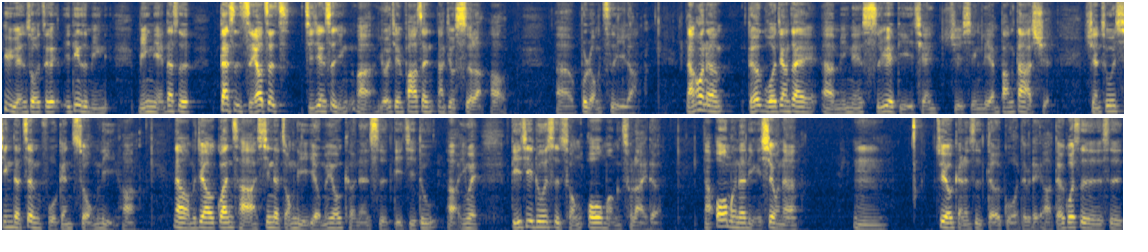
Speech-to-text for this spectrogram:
预言说这个一定是明明年，但是但是只要这几件事情啊有一件发生，那就是了啊，呃不容置疑了。然后呢，德国将在呃明年十月底以前举行联邦大选，选出新的政府跟总理啊。那我们就要观察新的总理有没有可能是敌基督啊？因为敌基督是从欧盟出来的，那欧盟的领袖呢，嗯。最有可能是德国，对不对啊？德国是是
